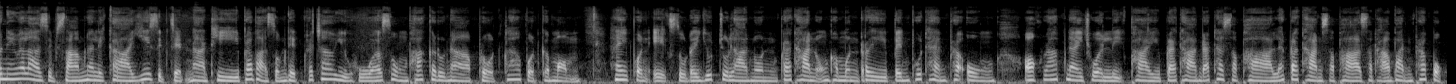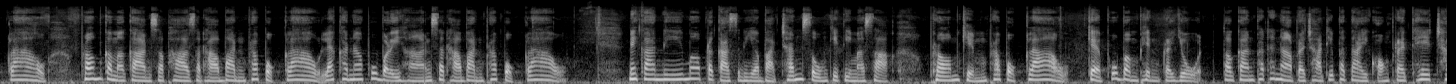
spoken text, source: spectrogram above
ันนี้เวลา 13 นาฬิกา 27 นาที พระบาทสมเด็จพระเจ้าอยู่หัวทรงพระกรุณาโปรดเกล้าโปรดกระหม่อม ให้พลเอกสุรยุทธ์จุลานนท์ประธานองคมนตรีเป็นผู้แทนพระองค์ ออกรับนายชวนหลีกภัย ประธานรัฐสภา และประธานสภาสถาบันพระปกเกล้า พร้อมกรรมการสภาสถาบันพระปกเกล้า และคณะผู้บริหารสถาบันพระปกเกล้าในการนี้มอบประกาศนียบัตรชั้นสูงกิติมศักดิ์พร้อมเข็มพระปกเกล้า แก่ผู้บำเพ็ญประโยชน์ต่อการพัฒนาประชาธิปไตยของประเทศช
